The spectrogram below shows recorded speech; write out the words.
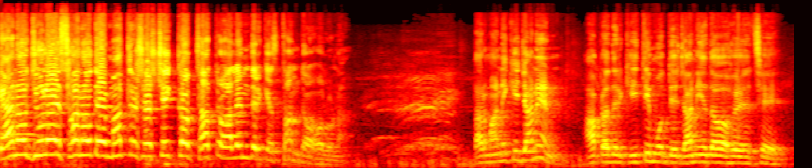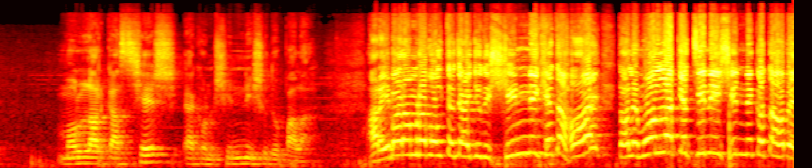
কেন জুলাই সনদে মাদ্রাসার শিক্ষক, ছাত্র আলেমদেরকে স্থান দেওয়া হলো না? তার মানে কি জানেন? আপনাদের আপনাদেরকে ইতিমধ্যে জানিয়ে দেওয়া হয়েছে, মোল্লার কাজ শেষ, এখন সিন্নি শুধু পালা। আর এবার আমরা বলতে চাই, যদি সিন্নি খেতে হয়, তাহলে মোল্লাকে চিনি সিন্নি খেতে হবে।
